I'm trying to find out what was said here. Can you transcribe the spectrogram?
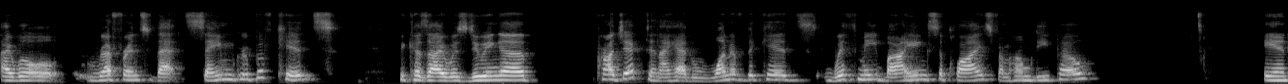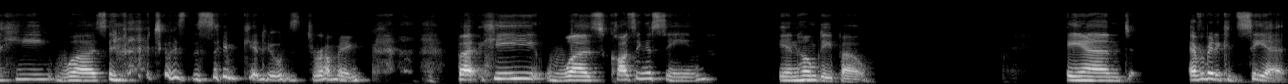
I will reference that same group of kids because I was doing a project and I had one of the kids with me buying supplies from Home Depot. And he was, in fact, it was the same kid who was drumming, but he was causing a scene in Home Depot. And everybody could see it.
